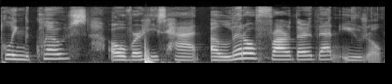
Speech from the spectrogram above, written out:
pulling the clothes over his head a little farther than usual.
